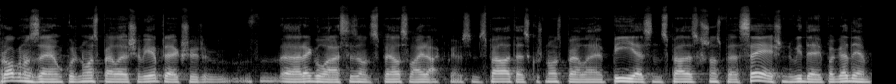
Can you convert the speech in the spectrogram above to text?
prognozē un kuri nospēlējuši jau iepriekš, ir uh, regulārās sezonas spēles vairāk. Piemēram, spēlētājs, kurš nospēlē 50, spēlētājs, kurš nospēlē 60 vidēji pa gadiem,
